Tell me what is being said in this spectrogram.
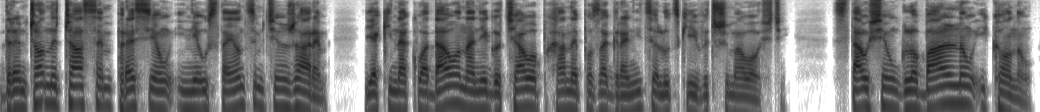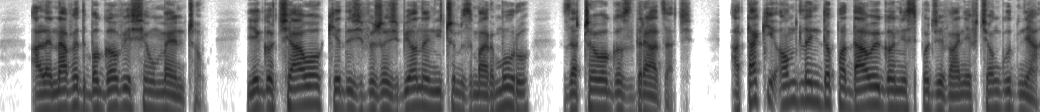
Dręczony czasem, presją i nieustającym ciężarem, jaki nakładało na niego ciało pchane poza granice ludzkiej wytrzymałości. Stał się globalną ikoną, ale nawet bogowie się męczą. Jego ciało, kiedyś wyrzeźbione niczym z marmuru, zaczęło go zdradzać. Ataki omdleń dopadały go niespodziewanie w ciągu dnia,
